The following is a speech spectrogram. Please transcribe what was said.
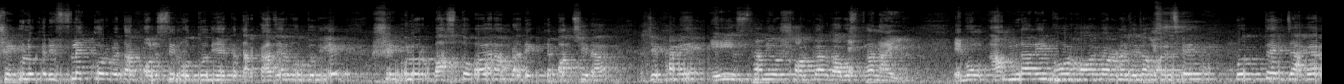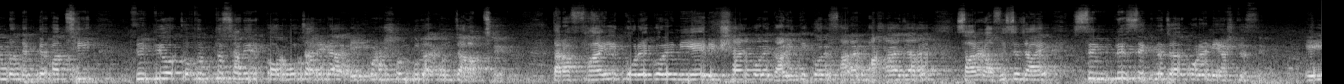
সেগুলোকে রিফ্লেক্ট করবে তার পলিসির মধ্য দিয়ে, তার কাজের মধ্য দিয়ে। সেগুলোর বাস্তবায়ন আমরা দেখতে পাচ্ছি না, যেখানে এই স্থানীয় সরকার ব্যবস্থা নাই। এবং আমলা নির্ভর হওয়ার কারণে যেটা হয়েছে, প্রত্যেক জায়গায় আমরা দেখতে পাচ্ছি তৃতীয় চতুর্থ শ্রেণির কর্মচারীরা এই প্রশাসনগুলো এখন চালাচ্ছে। তারা ফাইল করে করে নিয়ে রিক্সায় করে, গাড়িতে করে স্যারের বাসায় যায়, স্যারের অফিসে যায় সিম্পলি সিগনেচার করে নিয়ে আসতেছে। এই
